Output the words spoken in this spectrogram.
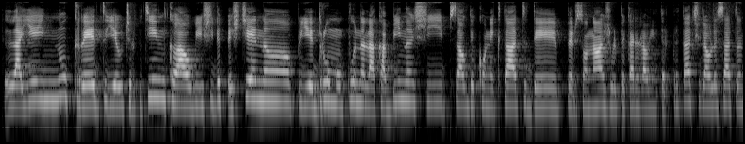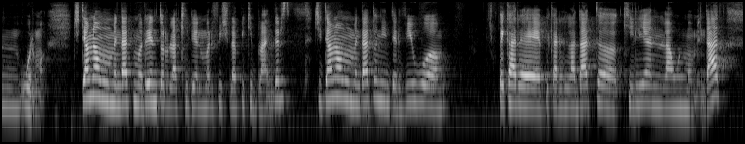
la ei nu cred, eu cel puțin, că au ieșit de pe scenă, e drumul până la cabină și s-au deconectat de personajul pe care l-au interpretat și l-au lăsat în urmă. Citeam la un moment dat, mă reîntorc la Killian Murphy și la Peaky Blinders, citeam la un moment dat un interviu uh, pe care, pe care l-a dat uh, Killian la un moment dat, uh,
